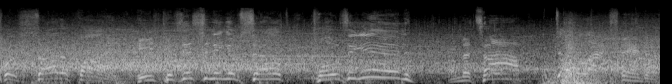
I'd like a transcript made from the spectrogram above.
personified. He's positioning himself, closing in. On the top. Double axe handle.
